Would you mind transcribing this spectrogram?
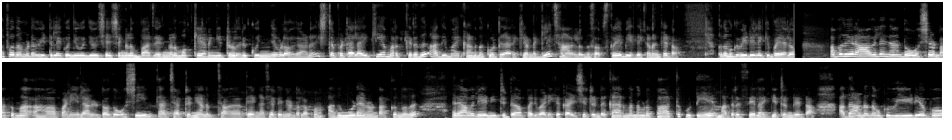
അപ്പോൾ നമ്മുടെ വീട്ടിലെ കുഞ്ഞു കുഞ്ഞു വിശേഷങ്ങളും പാചകങ്ങളും ഒക്കെ അടങ്ങിയിട്ടുള്ളൊരു കുഞ്ഞു വ്ളോഗാണ്. ഇഷ്ടപ്പെട്ടാൽ ലൈക്ക് ചെയ്യാൻ മറക്കരുത്. ആദ്യമായി കാണുന്ന കൂട്ടുകാരൊക്കെ ഉണ്ടെങ്കിൽ ചാനൽ ഒന്ന് സബ്സ്ക്രൈബ് ചെയ്തേക്കണം കേട്ടോ. അപ്പോൾ നമുക്ക് വീഡിയോയിലേക്ക് പോയാലോ. അപ്പോൾ ഇത് രാവിലെ ഞാൻ ദോശ ഉണ്ടാക്കുന്ന പണിയിലാണ് കേട്ടോ ദോശയും ചട്ടണിയാണ് തേങ്ങാ ചട്ടണി ഉണ്ടല്ലോ. അപ്പം അതും കൂടെയാണ് ഉണ്ടാക്കുന്നത്. രാവിലെ എണീറ്റിട്ട് ആ പരിപാടിയൊക്കെ കഴിച്ചിട്ടുണ്ട്. കാരണം നമ്മുടെ പാത്തുക്കുട്ടിയെ മദ്രസയിലാക്കിയിട്ടുണ്ട് കേട്ടോ അതാണ് നമുക്ക് വീഡിയോ ഇപ്പോൾ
